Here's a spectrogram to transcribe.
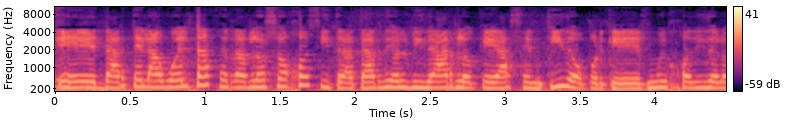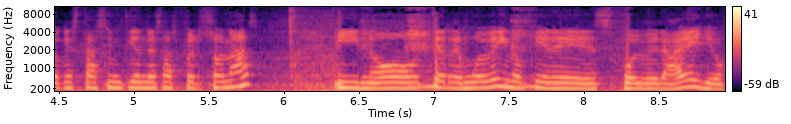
eh, darte la vuelta, cerrar los ojos y tratar de olvidar lo que has sentido, porque es muy jodido lo que están sintiendo esas personas y no te remueve y no quieres volver a ello.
